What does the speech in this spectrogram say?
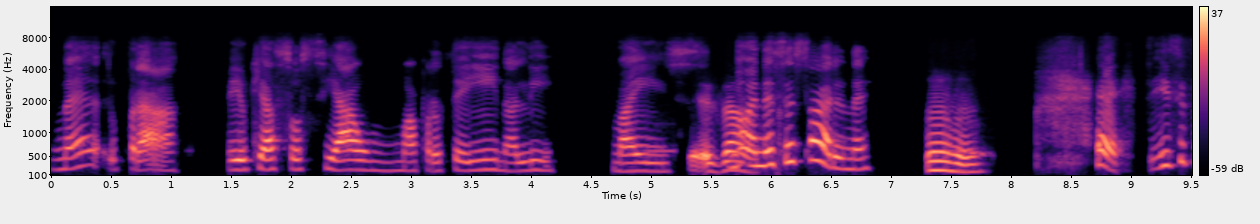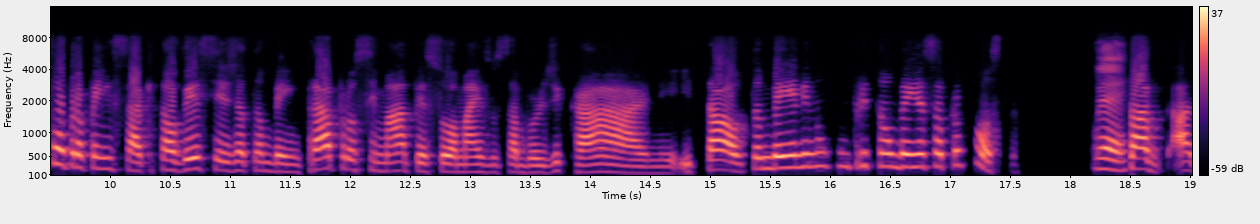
né? Pra meio que associar uma proteína ali, mas Exato. não é necessário, né? Uhum. É, e se for para pensar que talvez seja também para aproximar a pessoa mais do sabor de carne e tal, também ele não cumpre tão bem essa proposta. É. Tá, a,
